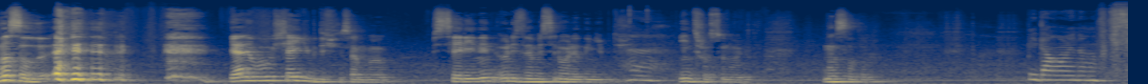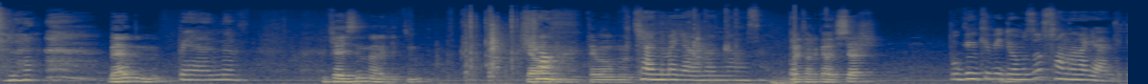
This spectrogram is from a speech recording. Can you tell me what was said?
Nasıldı? yani bu şey gibi düşün sen bu serinin ön izlemesini oynadığın gibi düşün. Introsunu oynadın. Nasıldı? Bir daha oynamak üzere. Beğendin mi? Beğendim. Hikayesini merak ettim. Şu Devam, an devamını. kendime gelmem lazım. Evet arkadaşlar. Bugünkü videomuzun sonuna geldik.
